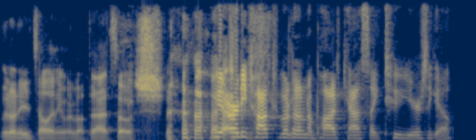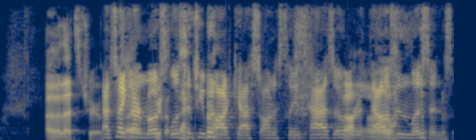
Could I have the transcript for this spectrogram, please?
we don't need to tell anyone about that. So shh. we already talked about it on a podcast like two years ago. Oh, that's true. That's like But our most listened to podcast. Honestly, it has over a Uh-oh. thousand listens.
